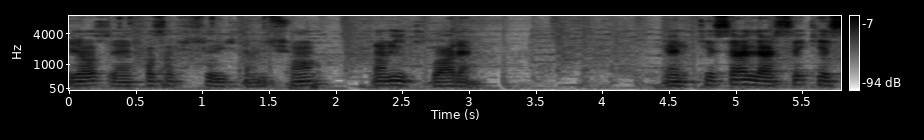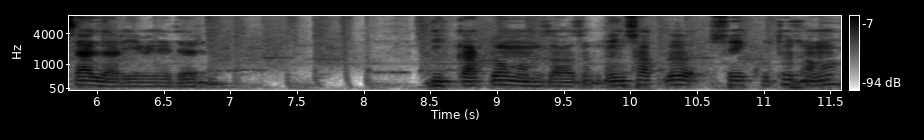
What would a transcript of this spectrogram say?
biraz e, fasafiso yüklendi şu an. Ben itibaren. Yani keserlerse keserler yemin ederim dikkatli olmamız lazım. Enchantlı şey kurtarır ama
